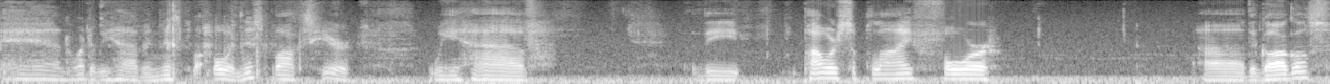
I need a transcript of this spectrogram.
And what do we have in this? Oh, in this box here, we have the power supply for uh, the goggles.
